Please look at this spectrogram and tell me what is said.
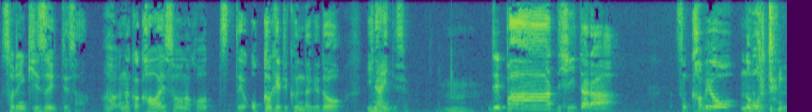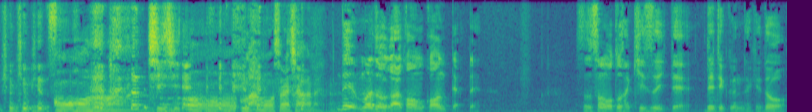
それに気づいてさあなんかかわいそうな子っつって追っかけてくんだけどいないんですよ。うん。でパーって引いたらその壁を登ってんのビュンビュンビュンって。CG で。まあもうそれはしゃあがない。で窓からコンコンってやって。そそのお父さん気づいて出てくんだけど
